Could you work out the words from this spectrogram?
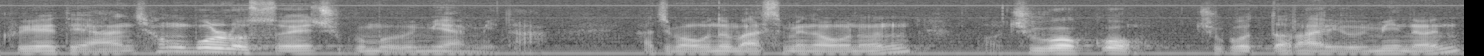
그에 대한 형벌로서의 죽음을 의미합니다. 하지만 오늘 말씀에 나오는 어, 죽었고 죽었더라의 의미는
